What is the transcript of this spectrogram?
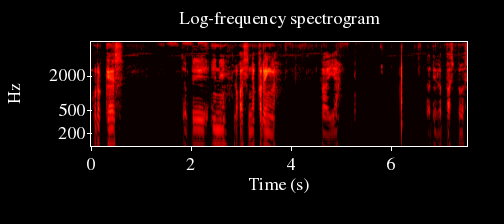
kurek guys. Tapi ini lokasinya kering lah. Bahaya. Tadi lepas bos.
